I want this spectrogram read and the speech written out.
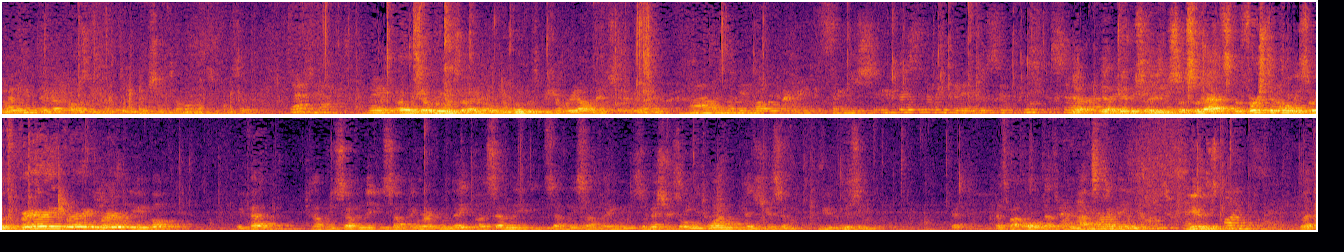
and I think they got positive recommendations on that- Yeah, yeah. I was a rumors, I don't know when rumors become reality, so, yeah. I was not involved with the submission personally, but it was approved, so. Yeah, yeah, it- so- so, so that's the first and only, so it's very, very rarely invoked. We've had probably seventy-something recommendation, uh, seventy, seventy-something submissions, only one has used them, u- using. That's my old, that's my not standing used. But-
